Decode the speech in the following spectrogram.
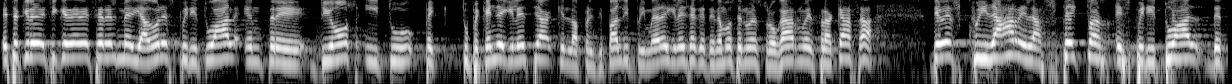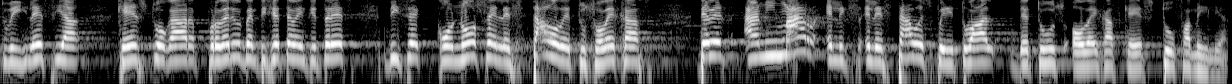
Esto quiere decir que debes ser el mediador espiritual entre Dios y tu, tu pequeña iglesia, que es la principal y primera iglesia que tenemos en nuestro hogar, nuestra casa. Debes cuidar el aspecto espiritual de tu iglesia, que es tu hogar. Proverbios 27, 23 dice, conoce el estado de tus ovejas Debes animar el, estado espiritual de tus ovejas, que es tu familia.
